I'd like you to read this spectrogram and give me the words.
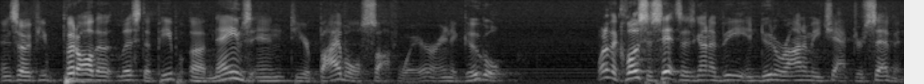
And so if you put all the list of people uh, names into your Bible software or into Google, one of the closest hits is going to be in Deuteronomy chapter 7.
